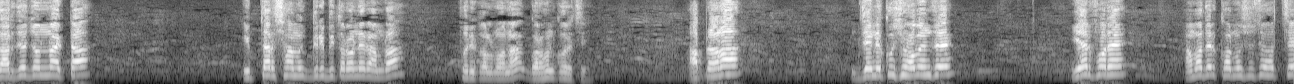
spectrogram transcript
কার্যের জন্য একটা ইফতার সামগ্রী বিতরণের আমরা পরিকল্পনা গ্রহণ করেছি। আপনারা জেনে খুশি হবেন যে এর পরে আমাদের কর্মসূচি হচ্ছে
